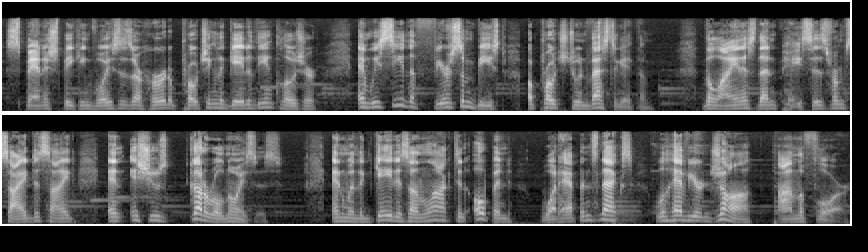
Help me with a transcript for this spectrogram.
Spanish-speaking voices are heard approaching the gate of the enclosure, and we see the fearsome beast approach to investigate them. The lioness then paces from side to side and issues guttural noises. And when the gate is unlocked and opened, what happens next will have your jaw on the floor.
